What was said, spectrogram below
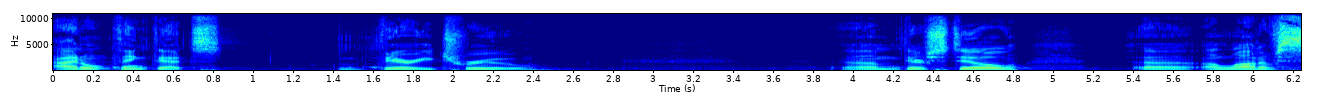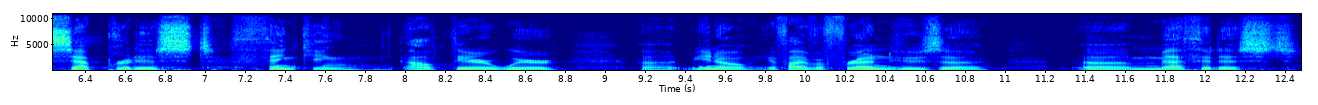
I don't think that's very true. Um, there's still uh, a lot of separatist thinking out there where, uh, you know, if I have a friend who's a, a Methodist,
